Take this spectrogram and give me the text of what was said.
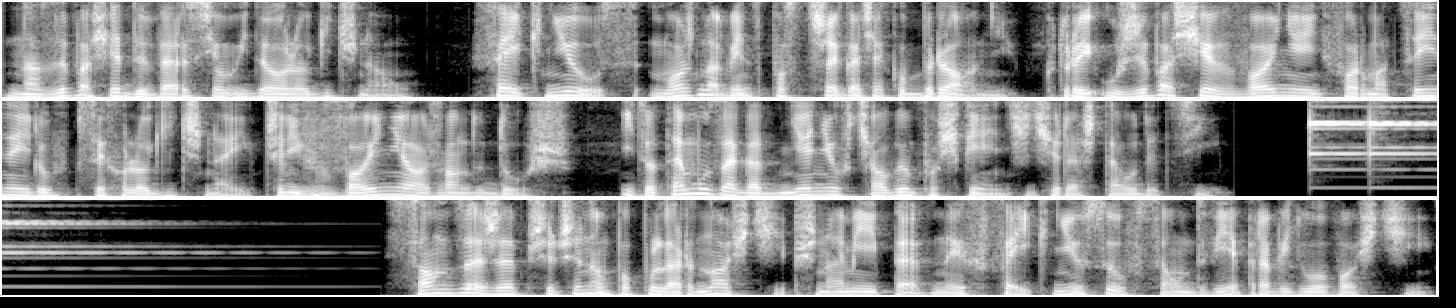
nazywa się dywersją ideologiczną. Fake news można więc postrzegać jako broń, której używa się w wojnie informacyjnej lub psychologicznej, czyli w wojnie o rząd dusz. I to temu zagadnieniu chciałbym poświęcić resztę audycji. Sądzę, że przyczyną popularności przynajmniej pewnych fake newsów są dwie prawidłowości,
